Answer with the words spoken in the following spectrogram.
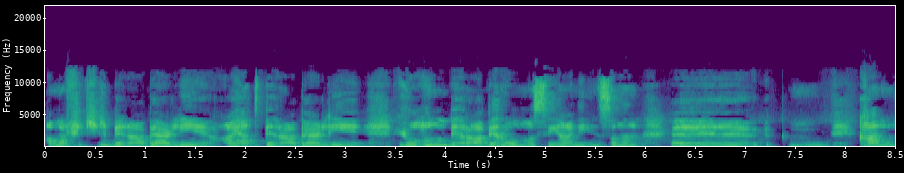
Ama fikir beraberliği, hayat beraberliği, yolun beraber olması yani insanın e, kan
